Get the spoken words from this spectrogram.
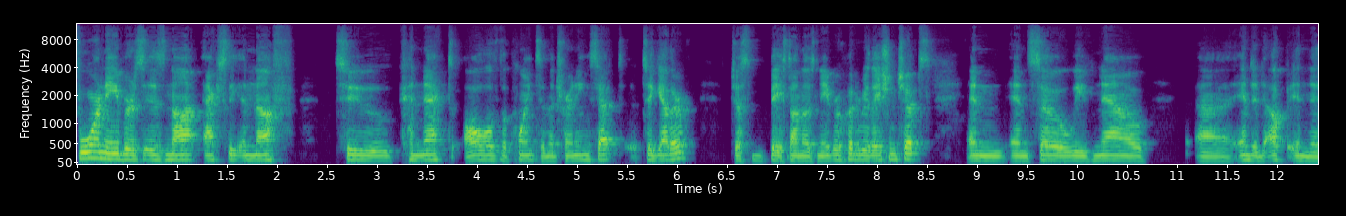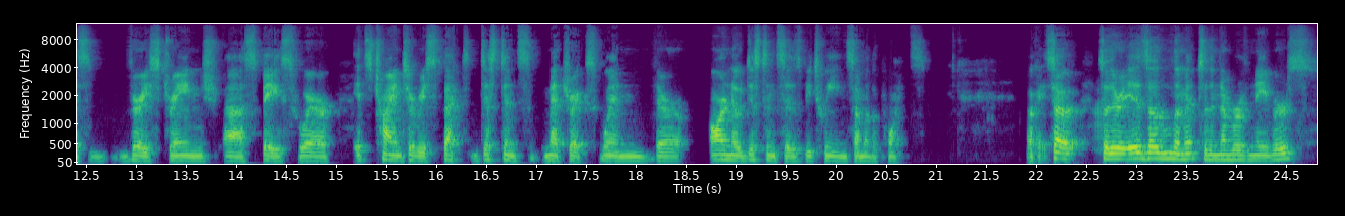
four neighbors is not actually enough to connect all of the points in the training set together just based on those neighborhood relationships. And, and so we've now uh, ended up in this very strange uh, space where it's trying to respect distance metrics when there are no distances between some of the points. Okay, so, so there is a limit to the number of neighbors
